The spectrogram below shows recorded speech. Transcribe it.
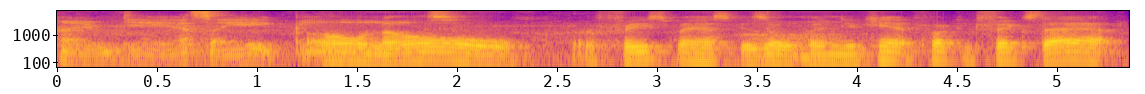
I'm yes, I ate beans. Oh no! Her face mask is open. You can't fucking fix that.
